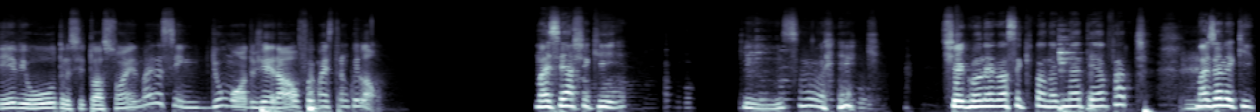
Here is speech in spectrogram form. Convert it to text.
Teve outras situações, mas assim, de um modo geral, foi mais tranquilão. Mas você acha que. Que isso, moleque? Chegou um negócio aqui pra nós que não é até a parte. Mas olha aqui,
